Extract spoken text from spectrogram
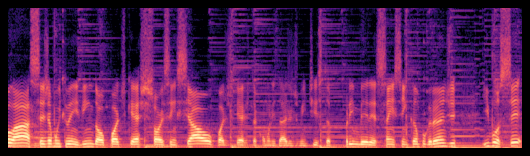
Olá, seja muito bem-vindo ao podcast Só Essencial, podcast da comunidade adventista Primeira Essência em Campo Grande. E você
